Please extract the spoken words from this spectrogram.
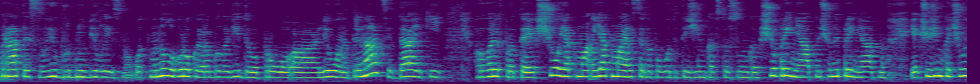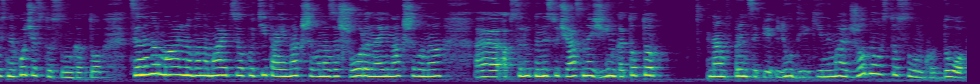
Прати свою брудну білизну. От минулого року я робила відео про а, Ліона 13, да, який говорив про те, що як, як має себе поводити жінка в стосунках, що прийнятно, що неприйнятно. Якщо жінка чогось не хоче в стосунках, то це ненормально, вона має цього хотіти, а інакше вона зашорена, інакше вона е, абсолютно несучасна жінка. Тобто нам, в принципі, люди, які не мають жодного стосунку до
